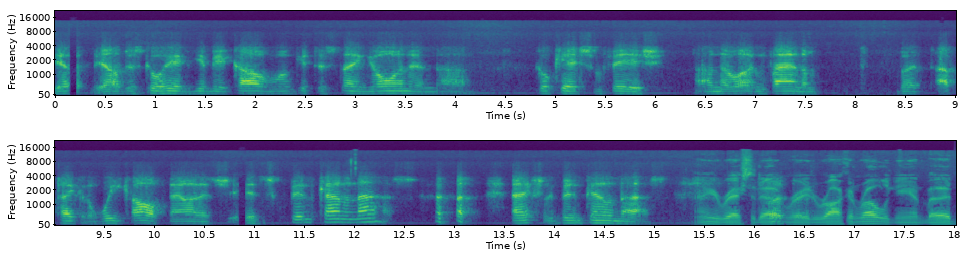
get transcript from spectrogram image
Yep. Y'all just go ahead and give me a call, and we'll get this thing going and uh, go catch some fish. I know I can find them, but I've taken a week off now, and it's it's been kind of nice. Actually, been kind of nice. Now you're rested up and But- ready to rock and roll again, bud.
